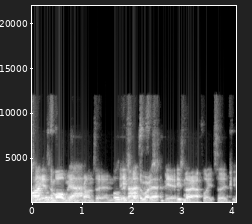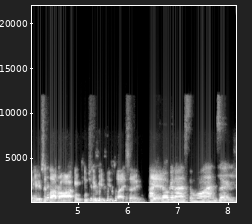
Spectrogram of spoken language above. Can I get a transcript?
so, yeah, some old man dad runs it, and he's not the most. it. Yeah, he's no athlete, so he was just like, right, I can contribute this way. So I can yeah, organise the wine. So Mm.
